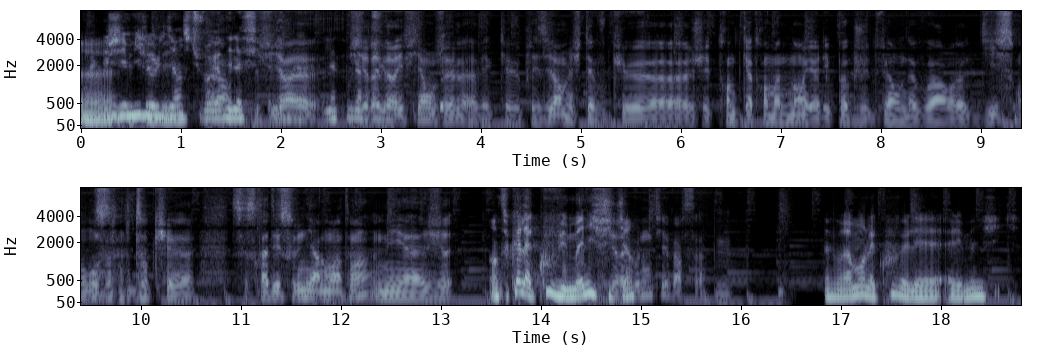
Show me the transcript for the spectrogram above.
euh, J'ai mis le lien si tu veux regarder la, J'irai la j'irai couverture. vérifier Angèle avec euh, plaisir, mais je t'avoue que euh, j'ai 34 ans maintenant et à l'époque je devais en avoir euh, 10, 11, donc euh, ce sera des souvenirs lointains, mais euh, j'irai En tout cas la couve est magnifique. j'irai Hein. volontiers voir ça. Vraiment la couve elle est, elle est magnifique.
